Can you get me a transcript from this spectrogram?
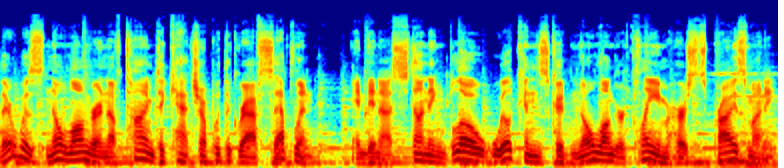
there was no longer enough time to catch up with the Graf Zeppelin, and in a stunning blow, Wilkins could no longer claim Hearst's prize money.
